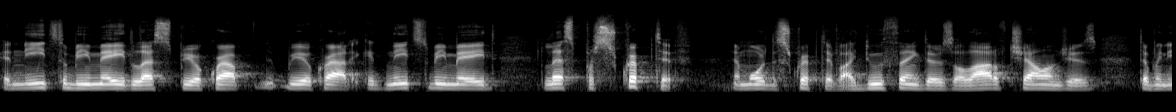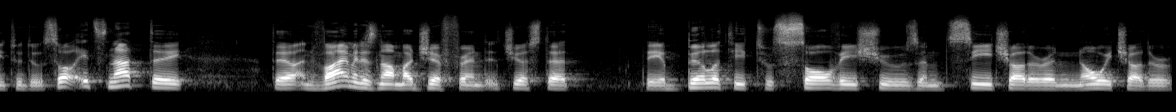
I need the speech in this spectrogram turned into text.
It needs to be made less bureaucratic. It needs to be made less prescriptive and more descriptive. I do think there's a lot of challenges that we need to do. So it's not the, the environment is not much different. It's just that the ability to solve issues and see each other and know each other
